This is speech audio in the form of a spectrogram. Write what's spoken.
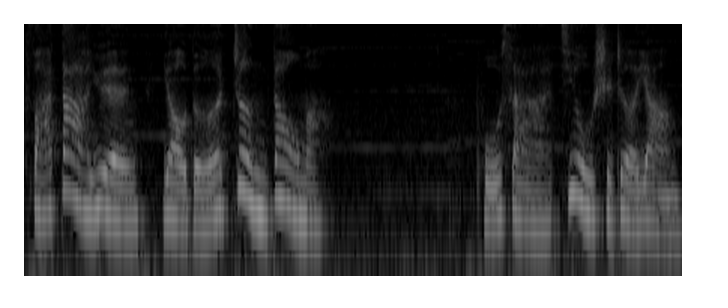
发大愿要得正道吗？菩萨就是这样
